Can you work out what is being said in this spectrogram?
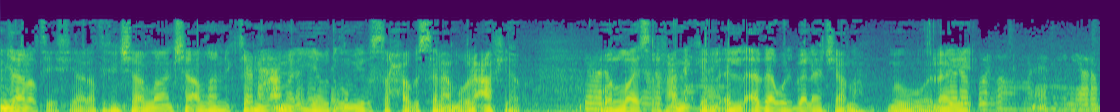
يا لطيف يا لطيف. إن شاء الله إن شاء الله إنك تعمل عملية وتقومي بالصحة والسلامة والعافية. والله يصرف عنك الأذى والبلاء إن شاء الله. ولا يا رب اللهم آمين يا رب.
